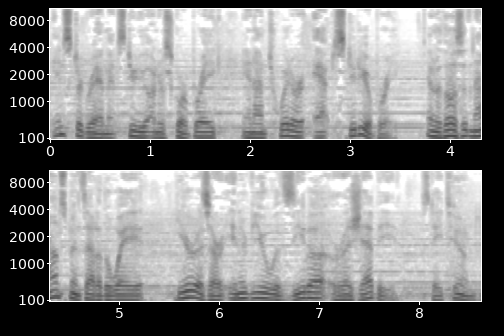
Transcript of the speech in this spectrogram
Instagram at studio underscore break, and on Twitter at studio break. And with those announcements out of the way, here is our interview with Ziba Rajabi. Stay tuned.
